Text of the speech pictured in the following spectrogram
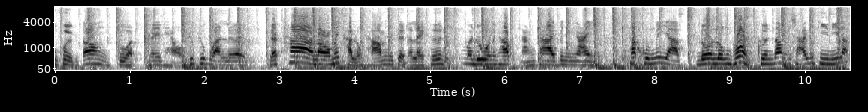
ูฝึกต้องตรวจในแถวทุกๆวันเลย แล้วถ้าเราไม่ขัดรองเท้ามันจะเกิดอะไรขึ้น มาดูนะครับ หนังกายเป็นยังไง ถ้าคุณไม่อยากโดนลงโทษคุณต้องใช้วิธีนี้แหละ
